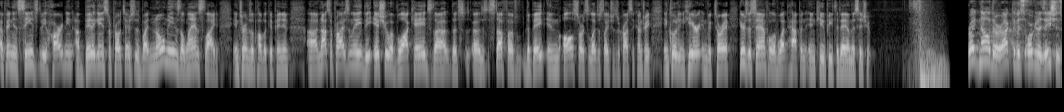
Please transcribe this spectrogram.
opinion seems to be hardening a bit against the protesters, by no means a landslide in terms of public opinion. Uh, not surprisingly, the issue of blockades, the, the uh, stuff of debate in all sorts of legislatures across the country, including here in Victoria. Here's a sample of what happened in QP today on this issue. Right now, there are activist organizations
